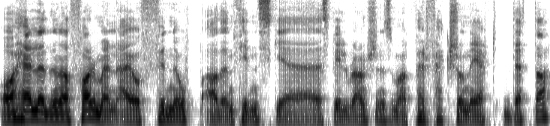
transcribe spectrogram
Og hele denne formelen er jo funnet opp av den finske spillbransjen, som har perfeksjonert dette.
